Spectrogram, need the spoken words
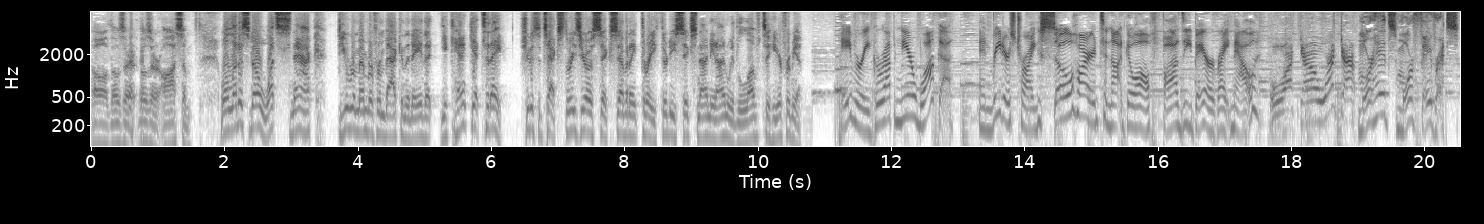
Oh, those are those are awesome. Well, let us know what snack do you remember from back in the day that you can't get today. Shoot us a text 306-783-3699. We'd love to hear from you. Avery grew up near Wakaw, and Reader's trying so hard to not go all Fozzie Bear right now. Waka Waka. More hits, more favorites.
